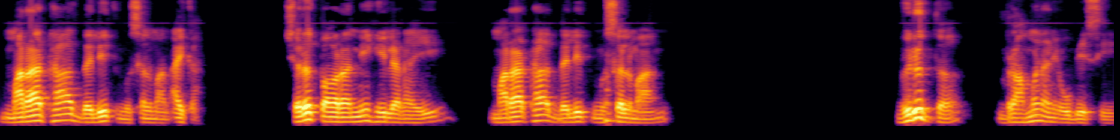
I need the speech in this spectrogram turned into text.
मराठा दलित मुसलमान. ऐका. शरद पवारांनी ही लढाई मराठा दलित मुसलमान विरुद्ध ब्राह्मण आणि ओबीसी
